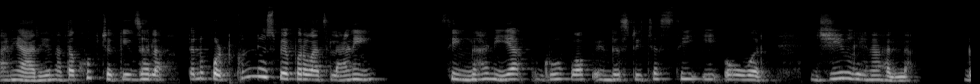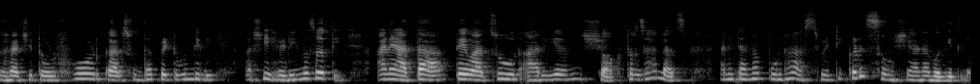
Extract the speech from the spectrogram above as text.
आणि आर्यन आता खूप चकित झाला. त्यानं पटकन न्यूजपेपर वाचला आणि सिंघाणी या ग्रुप ऑफ इंडस्ट्रीच्या सीईओवर जीव घेणं हल्ला. घराची तोडफोड कारसुद्धा पेटवून दिली अशी हेडिंगच होती. आणि आता ते वाचून आर्यन शॉक तर झालाच आणि त्यानं पुन्हा स्वीटीकडेच संशयानं बघितलं.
